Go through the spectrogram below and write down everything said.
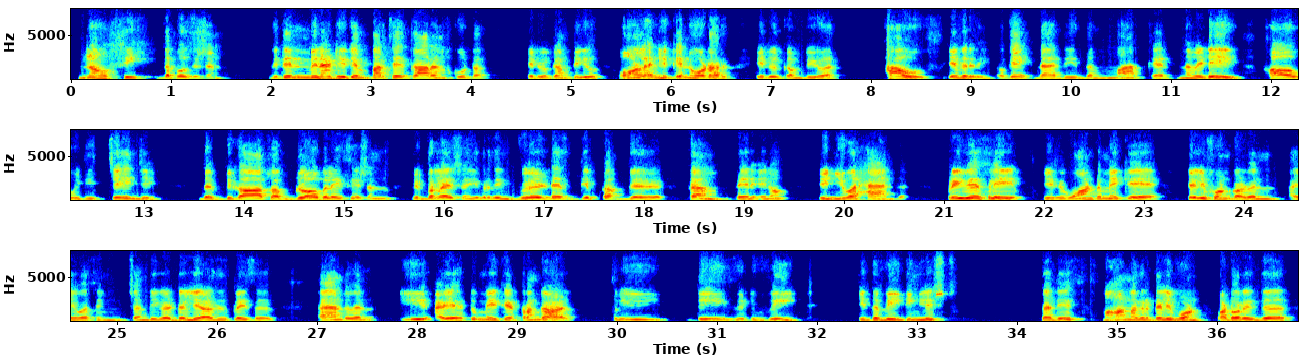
Now see the position. Within minute you can purchase car and scooter. It will come to you. Online you can order. It will come to your house, everything. Okay. That is the market nowadays, how it is changing. The because of globalization, liberalization, everything, world has give, come, the, come you know, in your hand. Previously, if you want to make a telephone call, when I was in Chandigarh, Delhi, all these places, and when I had to make a trunk call, three days we to wait in the waiting list that is Mahanagar telephone, whatever is there.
